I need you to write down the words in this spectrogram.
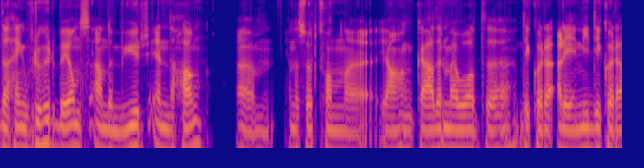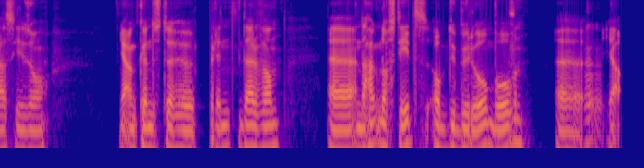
Dat ging vroeger bij ons aan de muur in de hang. ehm, in een soort van eh, ja, een kader met wat uh, decoratie, alleen niet decoratie, zo. Ja, een kunstige print daarvan. Uh, en dat hangt nog steeds op de bureau boven. Uh, Ah. Ja,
